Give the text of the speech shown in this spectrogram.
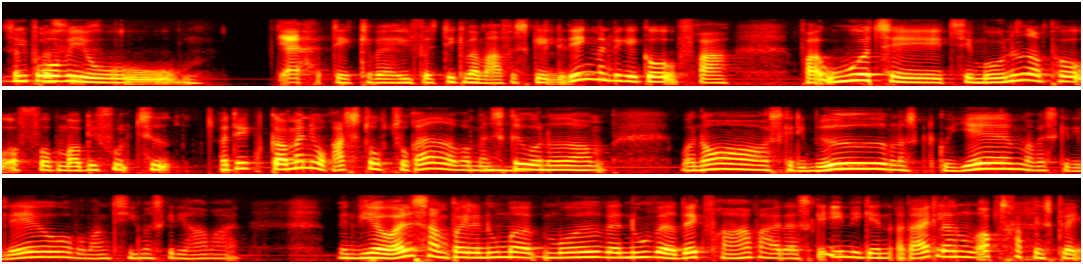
Så Lige bruger vi præcis. jo, ja, det kan være, helt, det kan være meget forskelligt, ikke? men vi kan gå fra, fra uger til, til måneder på at få dem op i fuld tid. Og det gør man jo ret struktureret, hvor man mm. skriver noget om, hvornår skal de møde, hvornår skal de gå hjem, og hvad skal de lave, og hvor mange timer skal de arbejde. Men vi har jo alle sammen på en eller anden måde nu været væk fra arbejde og skal ind igen, og der er ikke lavet nogen optrapningsplan.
